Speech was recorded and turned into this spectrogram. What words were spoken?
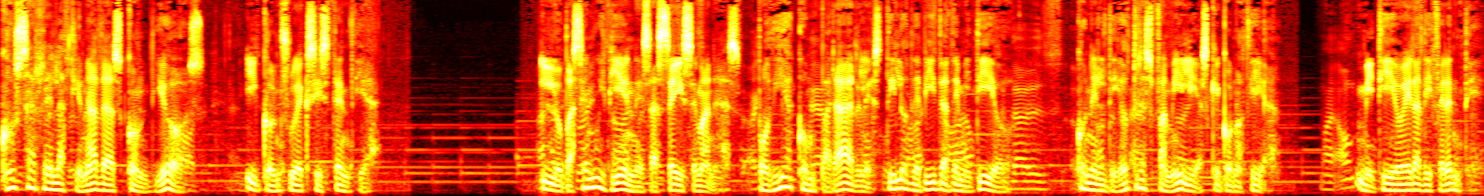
cosas relacionadas con Dios y con su existencia. Lo pasé muy bien esas seis semanas. Podía comparar el estilo de vida de mi tío con el de otras familias que conocía. Mi tío era diferente.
